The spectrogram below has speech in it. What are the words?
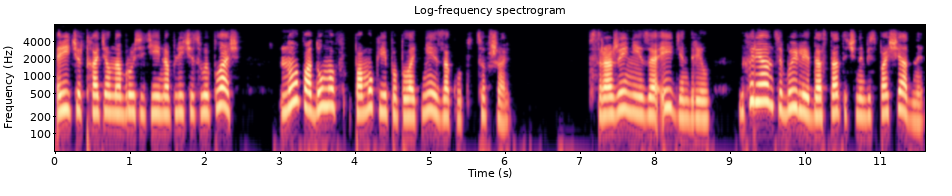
Ричард хотел набросить ей на плечи свой плащ, но, подумав, помог ей поплотнее закутаться в шаль. В сражении за Эйдендрил дхарианцы были достаточно беспощадны,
